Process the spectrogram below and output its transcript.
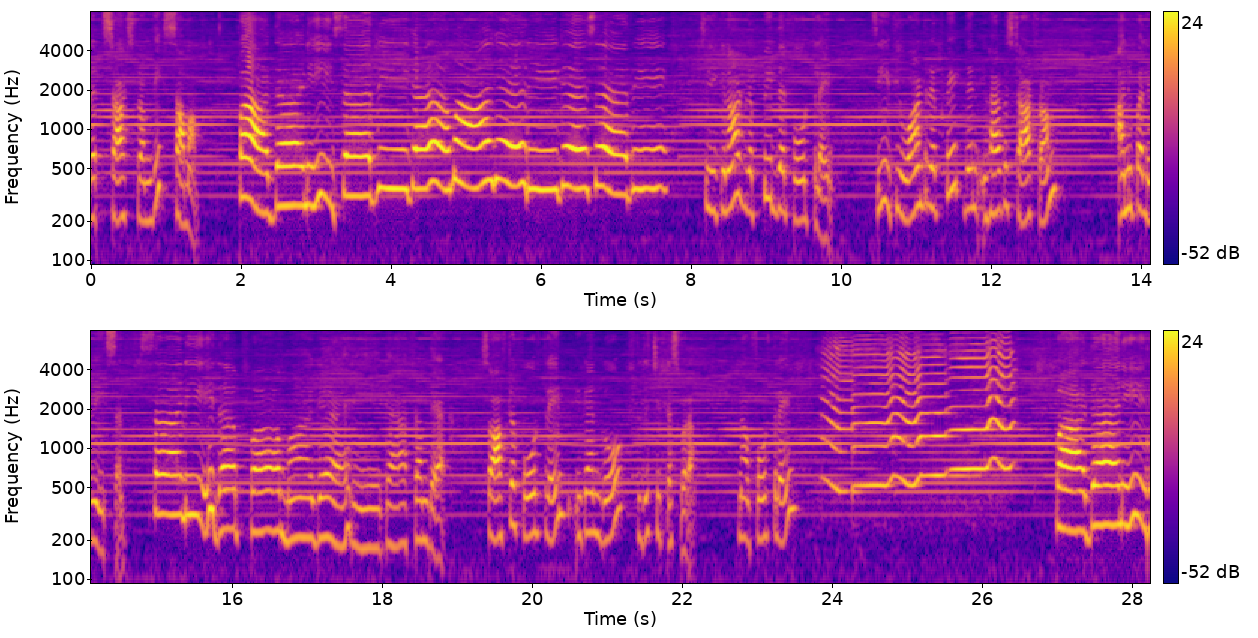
that starts from the samam. Padani sari ga ma ga ri ga sari. So you cannot repeat that fourth line. See, if you want to repeat, then you have to start from Anupallavi itself. Sani da pa from there. So after fourth line, you can go to the Chittaswara. Now fourth line. Padani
